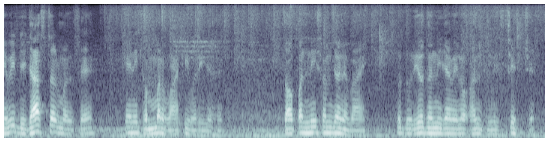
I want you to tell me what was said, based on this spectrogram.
એવી ડિઝાસ્ટર મળશે કે એની કમર વાંકી વળી જશે. તો પણ નહીં સમજો ને ભાઈ? તો દુર્યોધનની જેમ એનો અંત નિશ્ચિત છે.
